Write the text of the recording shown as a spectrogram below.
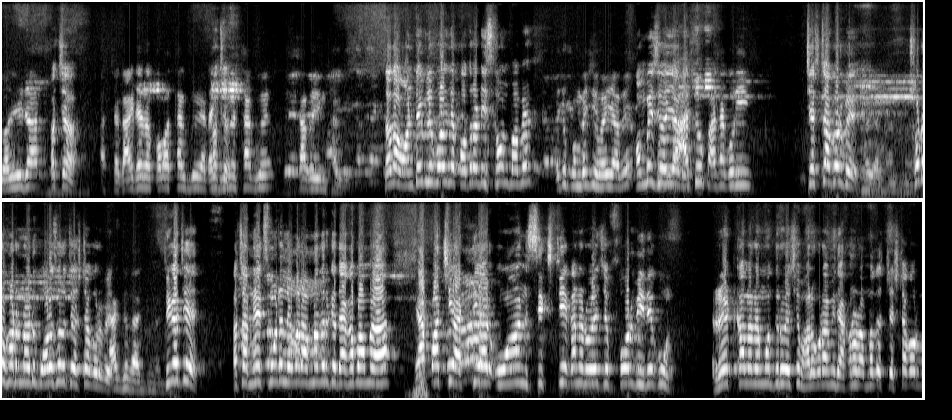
দশ লিটার। আচ্ছা। আচ্ছা গাড়িটার কভার থাকবে একটা আচ্ছা। হেলমেট থাকবে চাপেরিং থাকবে। দাদা অন টেবিলে বললে কতটা ডিসকাউন্ট পাবে? একটু কম বেশি হয়ে যাবে। কম বেশি হয়ে যাবে? আসুক আশা করি চেষ্টা করবে? ছোটখাটো না একটু বড় সড়ো চেষ্টা করবে। একদম একদম। ঠিক আছে? আচ্ছা নেক্সট মডেল এবার আপনাদেরকে দেখাবো আমরা। অ্যাপাচি আরটিআর ওয়ান সিক্সটি এখানে রয়েছে ফোর ভি দেখুন। রেড কালারের মধ্যে রয়েছে ভালো করে আমি দেখানোর আপনাদের চেষ্টা করব।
